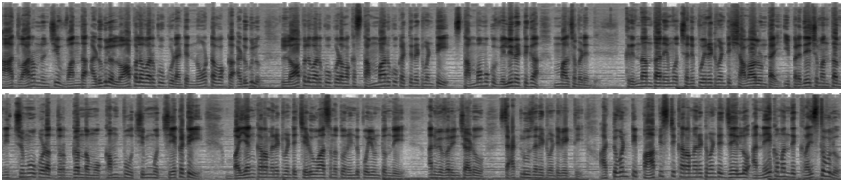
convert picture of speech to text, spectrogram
ఆ ద్వారం నుంచి వంద అడుగుల లోపల వరకు కూడా అంటే నూట ఒక్క అడుగులు లోపల వరకు కూడా ఒక స్తంభానికి కట్టినటువంటి స్తంభముకు వెళ్ళినట్టుగా మలచబడింది. క్రిందంతానేమో చనిపోయినటువంటి శవాలుంటాయి. ఈ ప్రదేశం అంతా నిత్యము కూడా దుర్గంధము కంపు చిమ్ము చీకటి భయంకరమైనటువంటి చెడు వాసనతో నిండిపోయి ఉంటుంది అని వివరించాడు శాక్లూజ్ అనేటువంటి వ్యక్తి. అటువంటి పాపిష్టికరమైనటువంటి జైల్లో అనేక మంది క్రైస్తవులు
